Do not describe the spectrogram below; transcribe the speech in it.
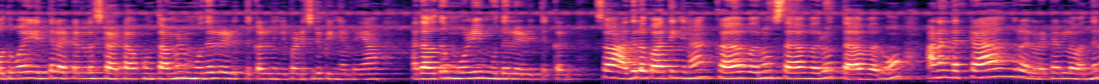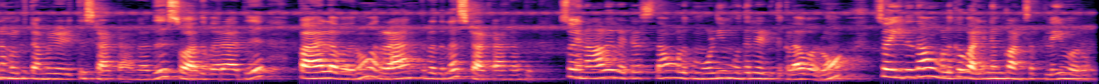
பொதுவாக எந்த லெட்டரில் ஸ்டார்ட் ஆகும்? தமிழ் முதல் எழுத்துக்கள் நீங்கள் படிச்சிருப்பீங்க இல்லையா? அதாவது மொழி முதல் எழுத்துக்கள். ஸோ அதில் பார்த்தீங்கன்னா க வரும் ச வரும் த வரும். ஆனால் இந்த டங்கிற லெட்டரில் வந்து நம்மளுக்கு தமிழ் எழுத்து ஸ்டார்ட் ஆகாது. ஸோ அது வராது. பல வரும் ரேங்கிறதுல ஸ்டார்ட் ஆகாது. ஸோ நாலு லெட்டர்ஸ் தான் உங்களுக்கு மொழி முதல் எழுத்துக்களாக வரும். ஸோ இதுதான் உங்களுக்கு வல்லினம் கான்செப்ட்லேயும் வரும்.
